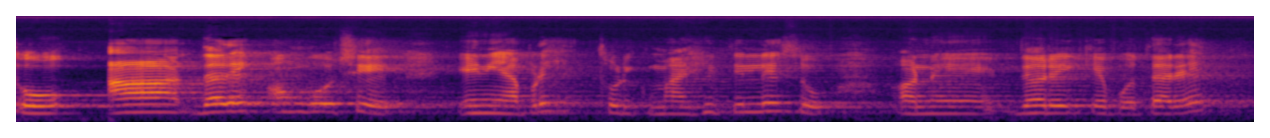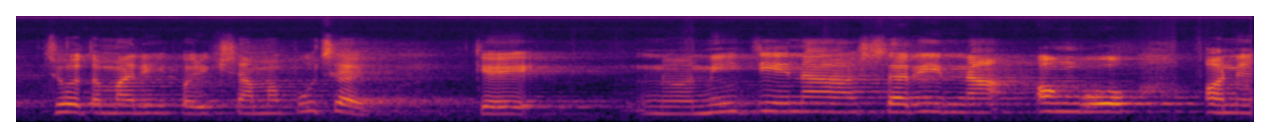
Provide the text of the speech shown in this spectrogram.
તો આ દરેક અંગો છે, એની આપણે થોડીક માહિતી લેશું. અને દરેકે પોતારે જો તમારી પરીક્ષામાં પૂછાય કે નીચેના શરીરના અંગો અને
